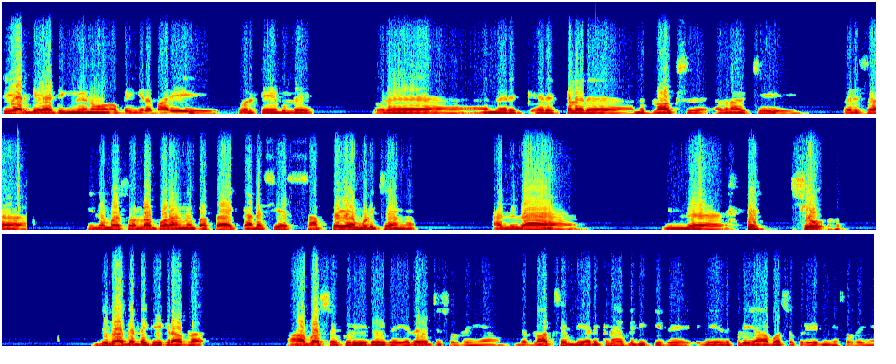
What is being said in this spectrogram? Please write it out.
டிஆர்பி ரேட்டிங் வேணும் அப்படிங்கிற மாதிரி ஒரு டேபிள் ஒரு அந்த ரெட் ரெட் கலரு அந்த பிளாக்ஸு அதெல்லாம் வச்சு பெருசாக இன்னமும் சொல்ல போகிறாங்கன்னு பார்த்தா கடைசியாக சப்பையாக முடித்தாங்க அதுதான் இந்த ஷோ திவாகர்ட்ட கேட்குறாப்ல ஆபாச குறியீடு இதை எதை வச்சு சொல்றீங்க? இந்த பிளாக்ஸ் இப்படி எடுக்கணும் இப்படி நிக்குது. இது எப்படி ஆபாச குறியீடு நீங்க சொல்றீங்க?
